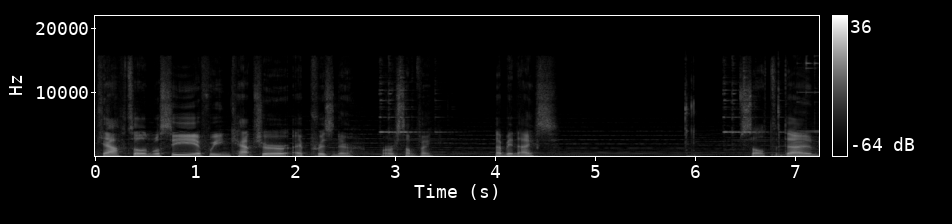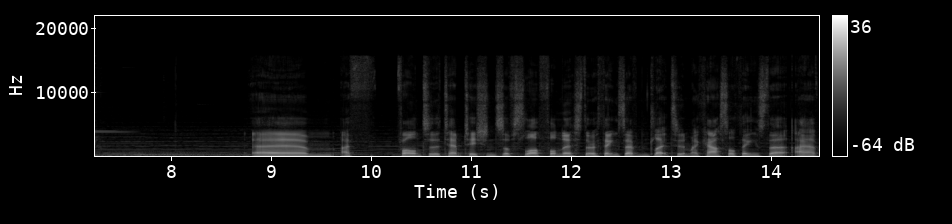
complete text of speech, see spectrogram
capital and we'll see if we can capture a prisoner or something. That'd be nice. Salt it down. Um, I've fallen to the temptations of slothfulness. There are things I've neglected in my castle, things that I have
